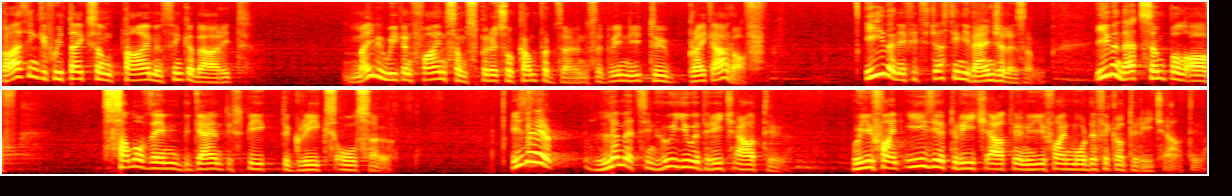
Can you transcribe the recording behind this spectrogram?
But I think if we take some time and think about it, maybe we can find some spiritual comfort zones that we need to break out of. Even if it's just in evangelism. Even that simple of some of them began to speak the Greeks also. Is there limits in who you would reach out to? Who you find easier to reach out to and who you find more difficult to reach out to?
